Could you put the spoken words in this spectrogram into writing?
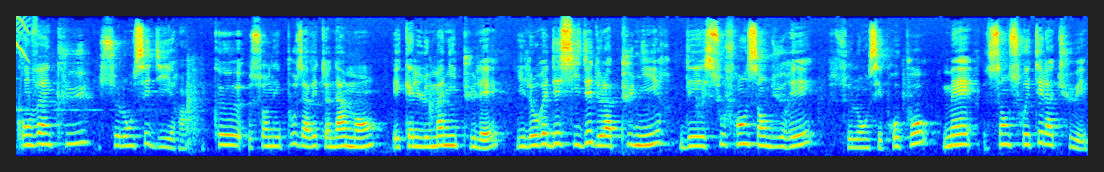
Convaincu, selon ses dires, que son épouse avait un amant et qu'elle le manipulait, il aurait décidé de la punir des souffrances endurées, selon ses propos, mais sans souhaiter la tuer.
